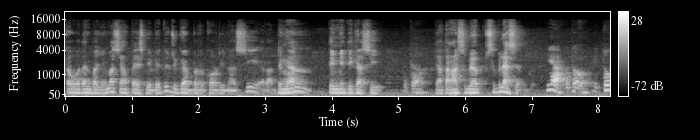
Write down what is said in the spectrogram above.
Kabupaten Banyumas yang PSBB itu juga berkoordinasi dengan tim mitigasi betul yang tanggal 9 11 ya. Iya betul itu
